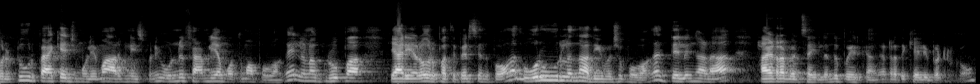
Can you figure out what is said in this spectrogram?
ஒரு டூர் பேக்கேஜ் மூலியமா ஆர்கனைஸ் பண்ணி ஒன்று ஃபேமிலியாக மொத்தமாக போவாங்க. இல்லைன்னா குரூப்பாக யார் யாரோ ஒரு பத்து பேர் சேர்ந்து போவாங்க. அது ஒரு ஊர்ல இருந்து அதிகபட்சம் போவாங்க. தெலுங்கானா ஹைதராபாத் சைட்ல இருந்து போயிருக்காங்கன்றது கேள்விப்பட்டிருக்கோம்.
